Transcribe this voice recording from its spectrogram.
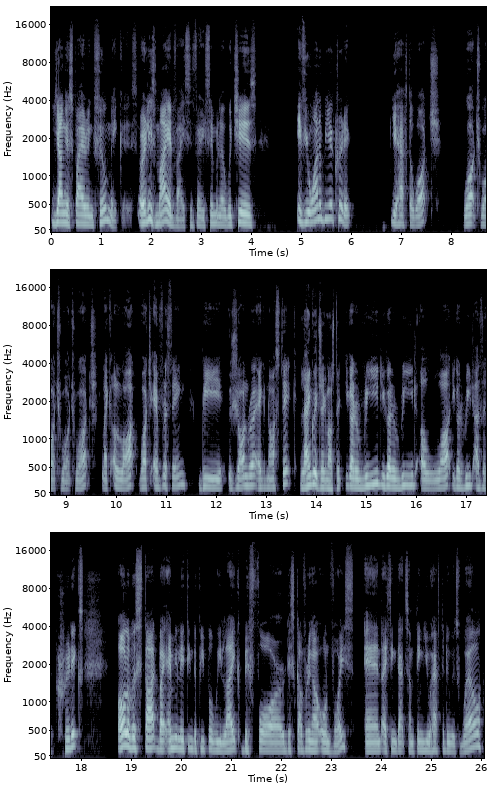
young aspiring filmmakers, or at least my advice is very similar, which is if you want to be a critic, you have to watch, watch, watch, watch, watch, like a lot, watch everything, be genre agnostic. Language agnostic. You got to read, you got to read a lot, you got to read other critics. All of us start by emulating the people we like before discovering our own voice. And I think that's something you have to do as well.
